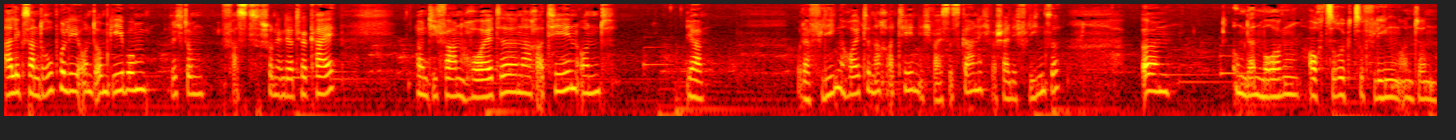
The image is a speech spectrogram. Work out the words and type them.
Alexandropoli und Umgebung, Richtung fast schon in der Türkei. Und die fahren heute nach Athen und ja, oder fliegen heute nach Athen, ich weiß es gar nicht, wahrscheinlich fliegen sie, ähm, um dann morgen auch zurückzufliegen. Und dann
